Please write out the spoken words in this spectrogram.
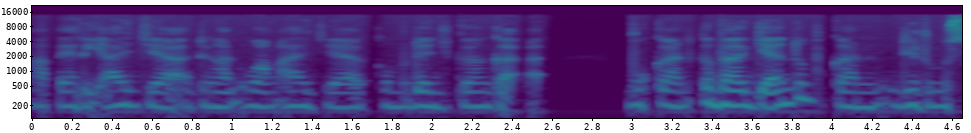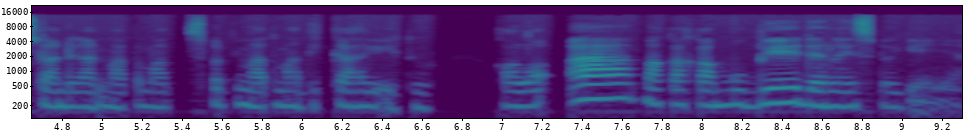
materi aja dengan uang aja. Kemudian juga nggak bukan kebahagiaan tuh bukan dirumuskan dengan matematik seperti matematika gitu. Kalau A maka kamu B dan lain sebagainya.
